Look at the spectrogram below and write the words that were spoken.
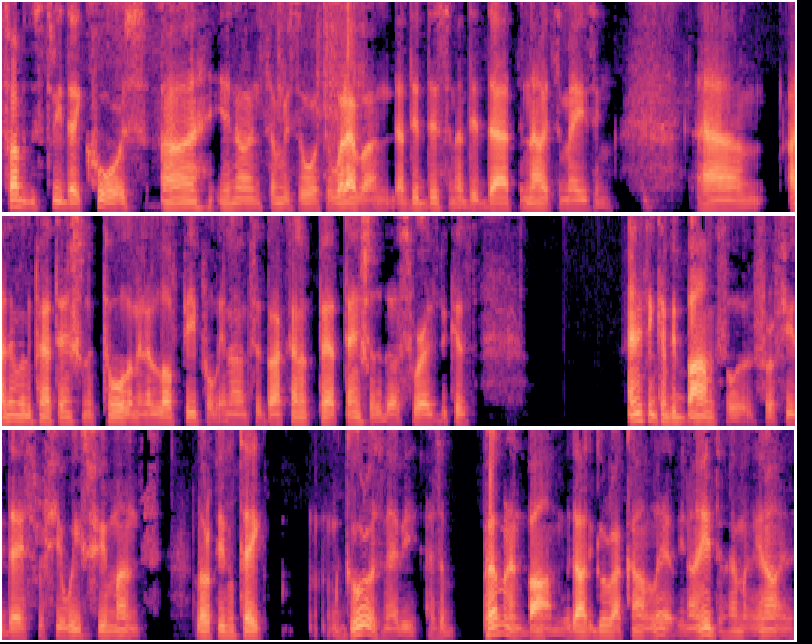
fabulous three-day course, uh, you know, in some resort or whatever, and I did this and I did that, and now it's amazing. Um, I don't really pay attention at all. I mean, I love people, you know, but I cannot pay attention to those words because anything can be bombed for, for a few days, for a few weeks, few months. A lot of people take gurus maybe as a permanent bomb. Without guru, I can't live. You know, I need to have, you know.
